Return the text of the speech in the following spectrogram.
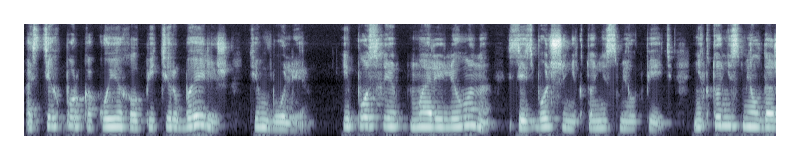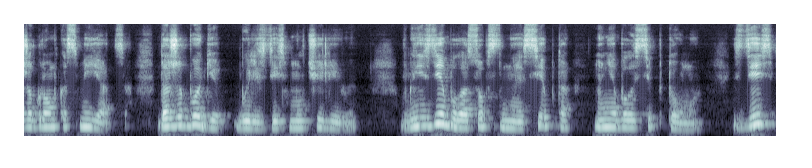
а с тех пор, как уехал Питер Бейлиш, тем более. И после Мари Леона здесь больше никто не смел петь, никто не смел даже громко смеяться. Даже боги были здесь молчаливы. В гнезде была собственная септа, но не было септома. Здесь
